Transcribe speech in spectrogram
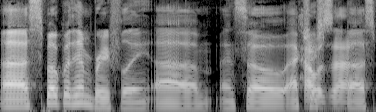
Uh, spoke with him briefly. Um, and so actually, how was that? Uh, sp-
